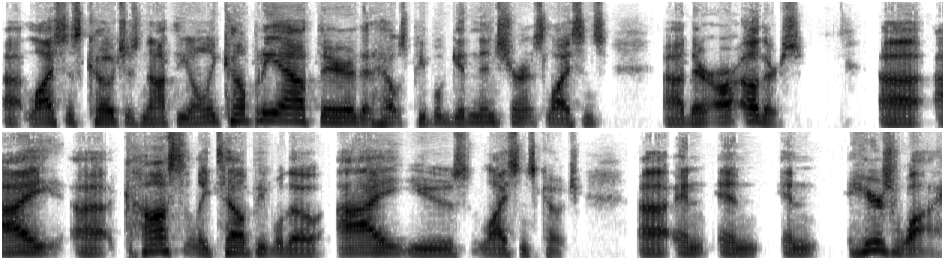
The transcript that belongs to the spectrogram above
Uh, License Coach is not the only company out there that helps people get an insurance license. Uh, there are others. Uh, I uh, constantly tell people though I use License Coach, uh, and and and here's why.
